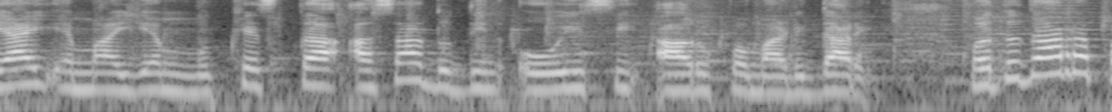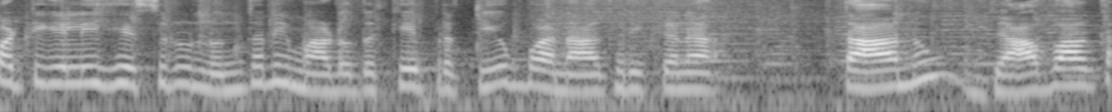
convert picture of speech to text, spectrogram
ಎಐಎಂಐಎಂ ಮುಖ್ಯಸ್ಥ ಅಸಾದುದ್ದೀನ್ ಓವೈಸಿ ಆರೋಪ ಮಾಡಿದ್ದಾರೆ. ಮತದಾರರ ಪಟ್ಟಿಯಲ್ಲಿ ಹೆಸರು ನೋಂದಣಿ ಮಾಡುವುದಕ್ಕೆ ಪ್ರತಿಯೊಬ್ಬ ನಾಗರಿಕನ ತಾನು ಯಾವಾಗ,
